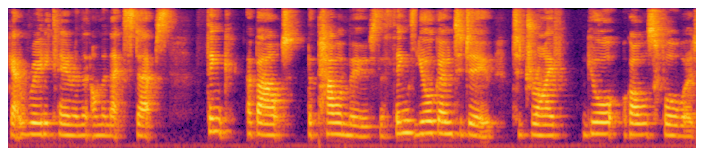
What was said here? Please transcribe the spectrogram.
get really clear the, on the next steps. think about the power moves, the things you're going to do to drive your goals forward,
